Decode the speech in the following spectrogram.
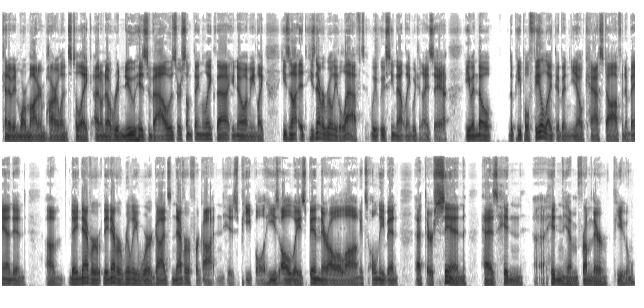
kind of in more modern parlance, to like I don't know, renew his vows or something like that. You know, I mean, like he's not he's never really left. We, we've seen that language in Isaiah, even though the people feel like they've been you know cast off and abandoned um, they never they never really were. God's never forgotten his people. He's always been there all along. It's only been that their sin has hidden uh, hidden him from their view.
